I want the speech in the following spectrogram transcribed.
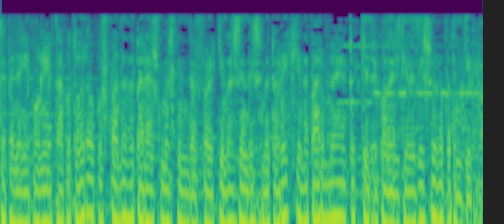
Σε πέντε λοιπόν λεπτά από τώρα, όπως πάντα, θα περάσουμε στην δορυφορική μας σύνδεση με το Ρίκ για να πάρουμε το κεντρικό δελτίο ειδήσεων από την Κύπρο.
